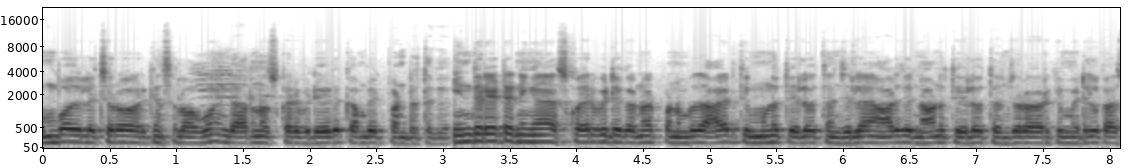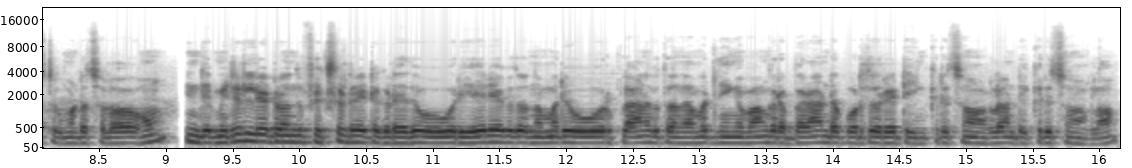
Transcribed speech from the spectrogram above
ஒம்பது லட்ச ரூபா வரைக்கும் செலவாகும் இந்த அறுநூறு ஸ்கொயர் ஃபீட் வீடு கம்ப்ளீட் பண்ணுறதுக்கு இந்த ரேட்டை நீங்கள் ஸ்கொயர் ஃபீட்டு கன்வெர்ட் பண்ணும்போது ஆயிரத்தி முந்நூற்றி எழுபத்தஞ்சில் ஆயிரத்தி நானூற்றி எழுபத்தஞ்சு ரூபா வரைக்கும் மெட்டீரியல் காஸ்ட்டுக்கு மட்டும் செலவாகும். இந்த மெட்டீரியல் ரேட் வந்து ஃபிக்ஸ்டு ரேட்டு கிடையாது. ஒவ்வொரு ஏரியாவுக்கு தகுந்த மாதிரி ஒவ்வொரு பிளானுக்கு தகுந்த மாதிரி நீங்கள் வாங்குற பிராண்டை பொறுத்து ரேட் இன்க்ரீஸும் ஆகலாம் டிக்ரீஸும் ஆகலாம்.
